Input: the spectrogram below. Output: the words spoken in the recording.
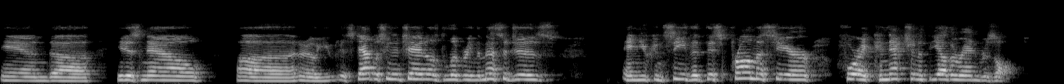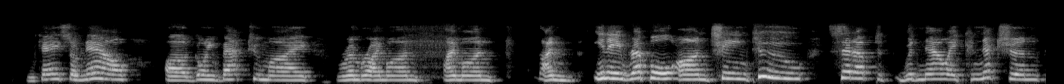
And uh, it is now, uh, I don't know, you establishing the channels, delivering the messages, and you can see that this promise here for a connection at the other end resolved. Okay, so now uh, going back to my, remember I'm on, I'm on, I'm in a REPL on chain two, set up to, with now a connection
